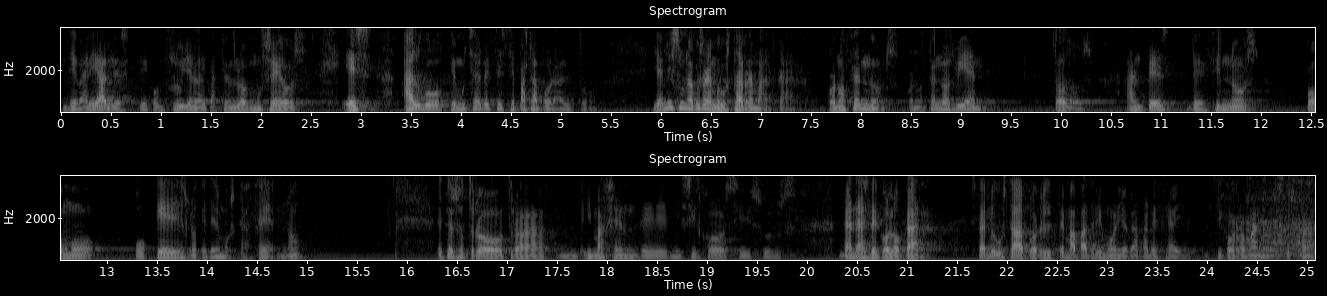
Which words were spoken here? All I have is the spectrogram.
de variables que confluyen en la educación de los museos es algo que muchas veces se pasa por alto. Y a mí es una cosa que me gusta remarcar. Conocernos, conocernos bien, todos, antes de decirnos cómo o qué es lo que tenemos que hacer. ¿no? Esta es otra imagen de mis hijos y sus ganas de colocar. Esta me gustaba por el tema patrimonio que aparece ahí, el chico romano, Estefan.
